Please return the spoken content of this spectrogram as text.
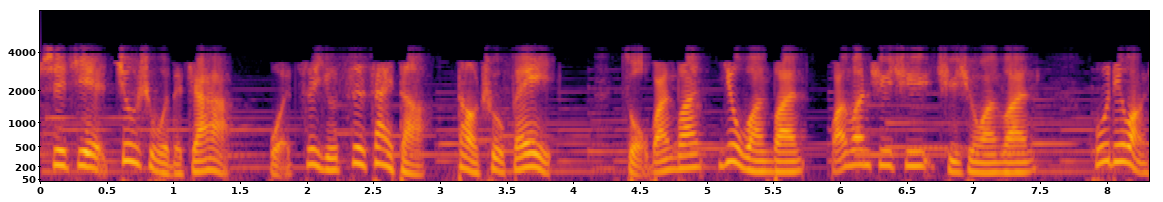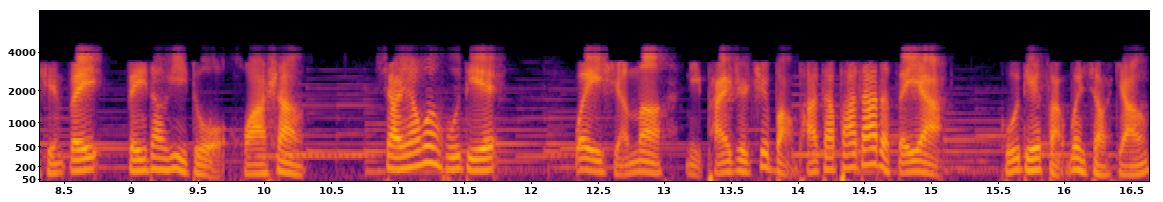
世界就是我的家，我自由自在的到处飞。”左弯弯，右弯弯，弯弯曲曲，曲曲弯弯。蝴蝶往前飞，飞到一朵花上。小羊问蝴蝶：“为什么你拍着翅膀啪嗒啪嗒的飞呀？”蝴蝶反问小羊：“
